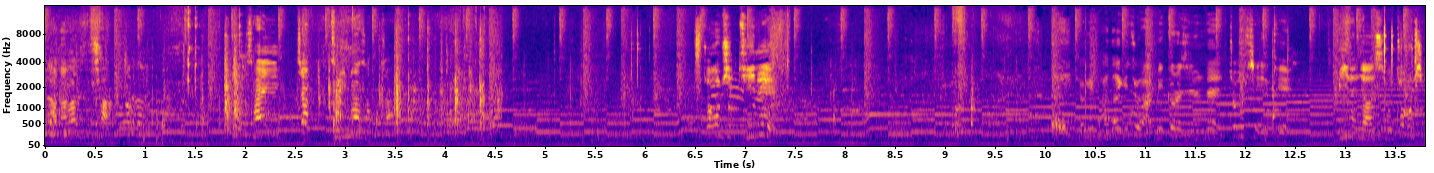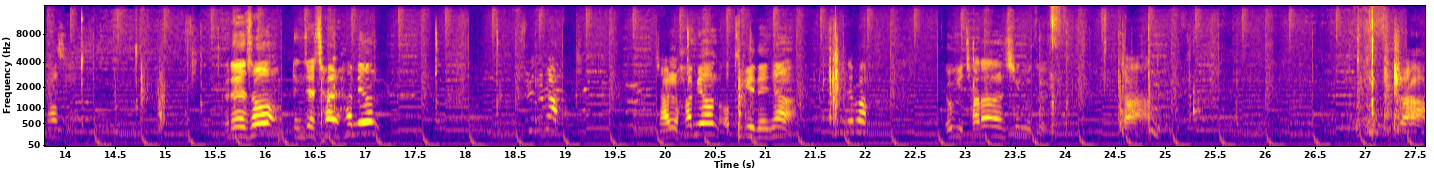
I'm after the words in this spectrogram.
가다가 촥 살짝 들면서 쫙 조금씩 뒤를. 여기 바닥이 좀 안 미끄러지는데 조금씩 이렇게 미는 연습을 조금씩 하세요. 그래서 이제 잘 하면 잘 하면 어떻게 되냐? 여기 잘하는 친구들. 자, 자,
